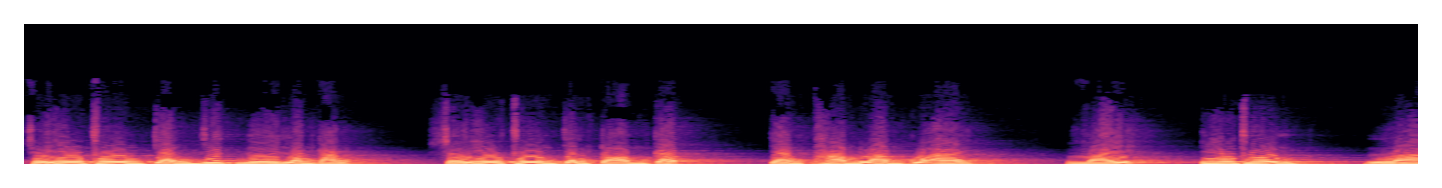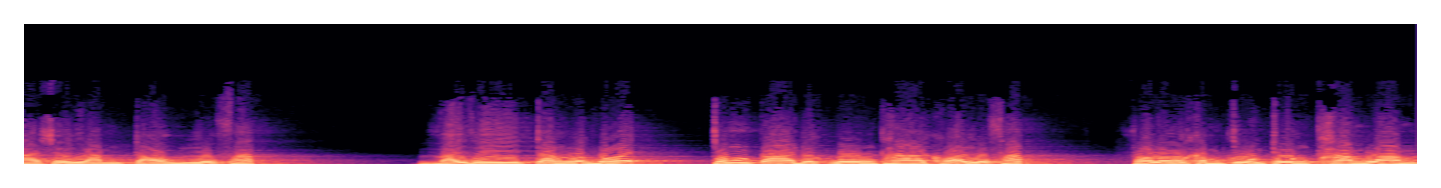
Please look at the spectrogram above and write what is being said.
sự yêu thương chẳng giết người lân cận sự yêu thương chẳng trộm cắp, chẳng tham lam của ai vậy yêu thương là sự làm trọn luật pháp. Vậy thì trong lúc nói chúng ta được buông tha khỏi luật pháp. Phaolô không chủ trương tham lam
